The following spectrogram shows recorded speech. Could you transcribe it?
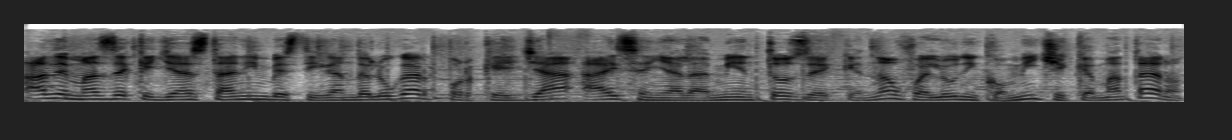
Además de que ya están investigando el lugar porque ya hay señalamientos de que no fue el único Michi que mataron.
